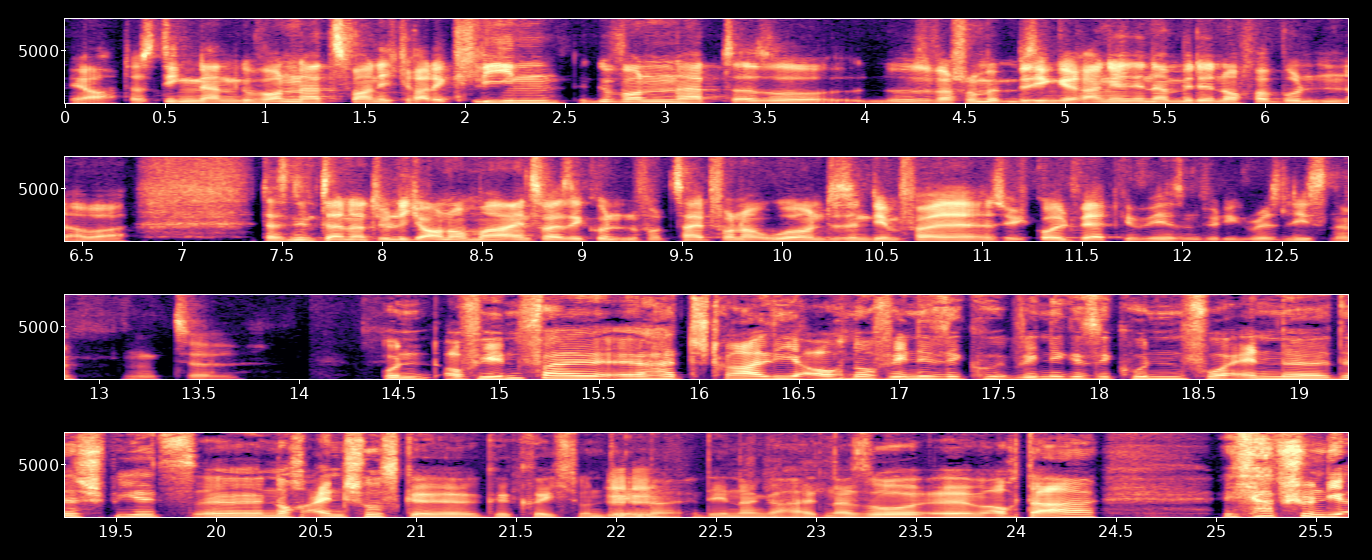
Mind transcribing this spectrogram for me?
ja, das Ding dann gewonnen hat, zwar nicht gerade clean gewonnen hat, also es war schon mit ein bisschen Gerangel in der Mitte noch verbunden, aber das nimmt dann natürlich auch noch mal ein, zwei Sekunden Zeit von der Uhr und ist in dem Fall natürlich Gold wert gewesen für die Grizzlies, ne? Und äh, und auf jeden Fall äh, hat Strali auch noch wenige, Seku wenige, Sekunden vor Ende des Spiels äh, noch einen Schuss ge gekriegt und mhm. den, den dann gehalten. Also äh, auch da ich habe schon die,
